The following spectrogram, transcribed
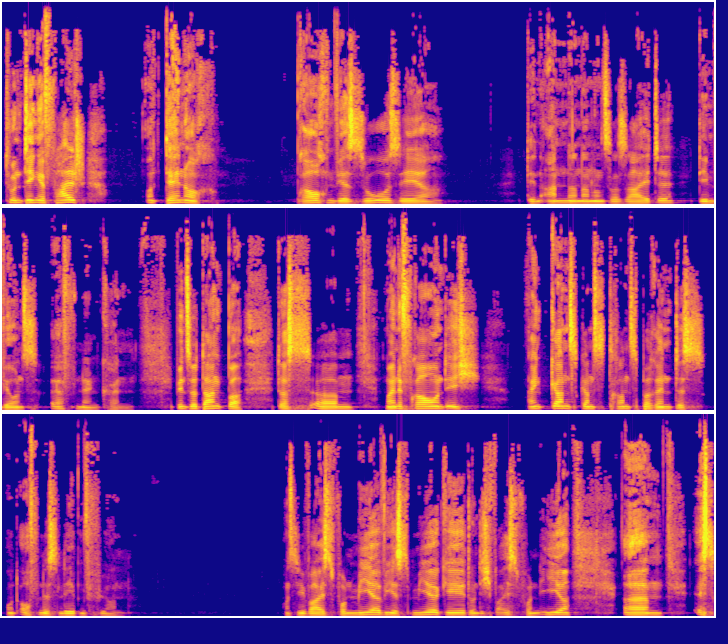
tun Dinge falsch und dennoch brauchen wir so sehr den anderen an unserer Seite, dem wir uns öffnen können. Ich bin so dankbar, dass ähm, meine Frau und ich ein ganz, ganz transparentes und offenes Leben führen. Und sie weiß von mir, wie es mir geht, und ich weiß von ihr. Ähm, es,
